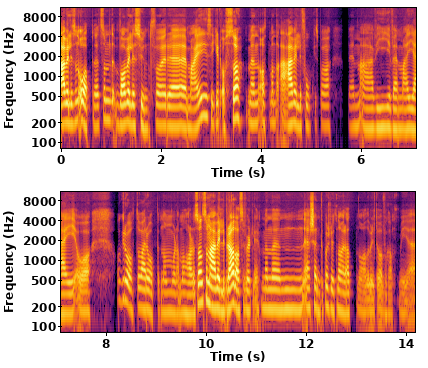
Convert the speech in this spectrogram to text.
er veldig sånn åpenhet som var veldig sunt for eh, meg, sikkert også, men at man er veldig fokus på hvem er vi, hvem er jeg, og, og gråte og være åpen om hvordan man har det sånn, som er veldig bra, da, selvfølgelig. Men eh, jeg kjente på slutten av året at nå hadde det blitt i overkant mye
